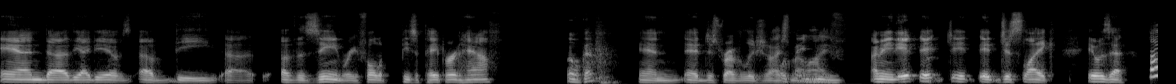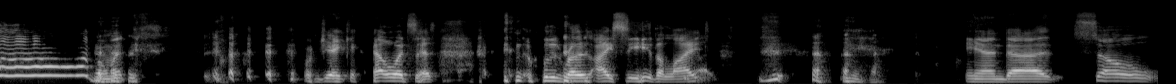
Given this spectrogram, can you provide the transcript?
and uh, the idea of of the uh, of the zine where you fold a piece of paper in half, Okay. and it just revolutionized my life. I mean, it it it it just like it was a ah moment. where Jake Elwood says in the Blues Brothers, I see the light. And uh, so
